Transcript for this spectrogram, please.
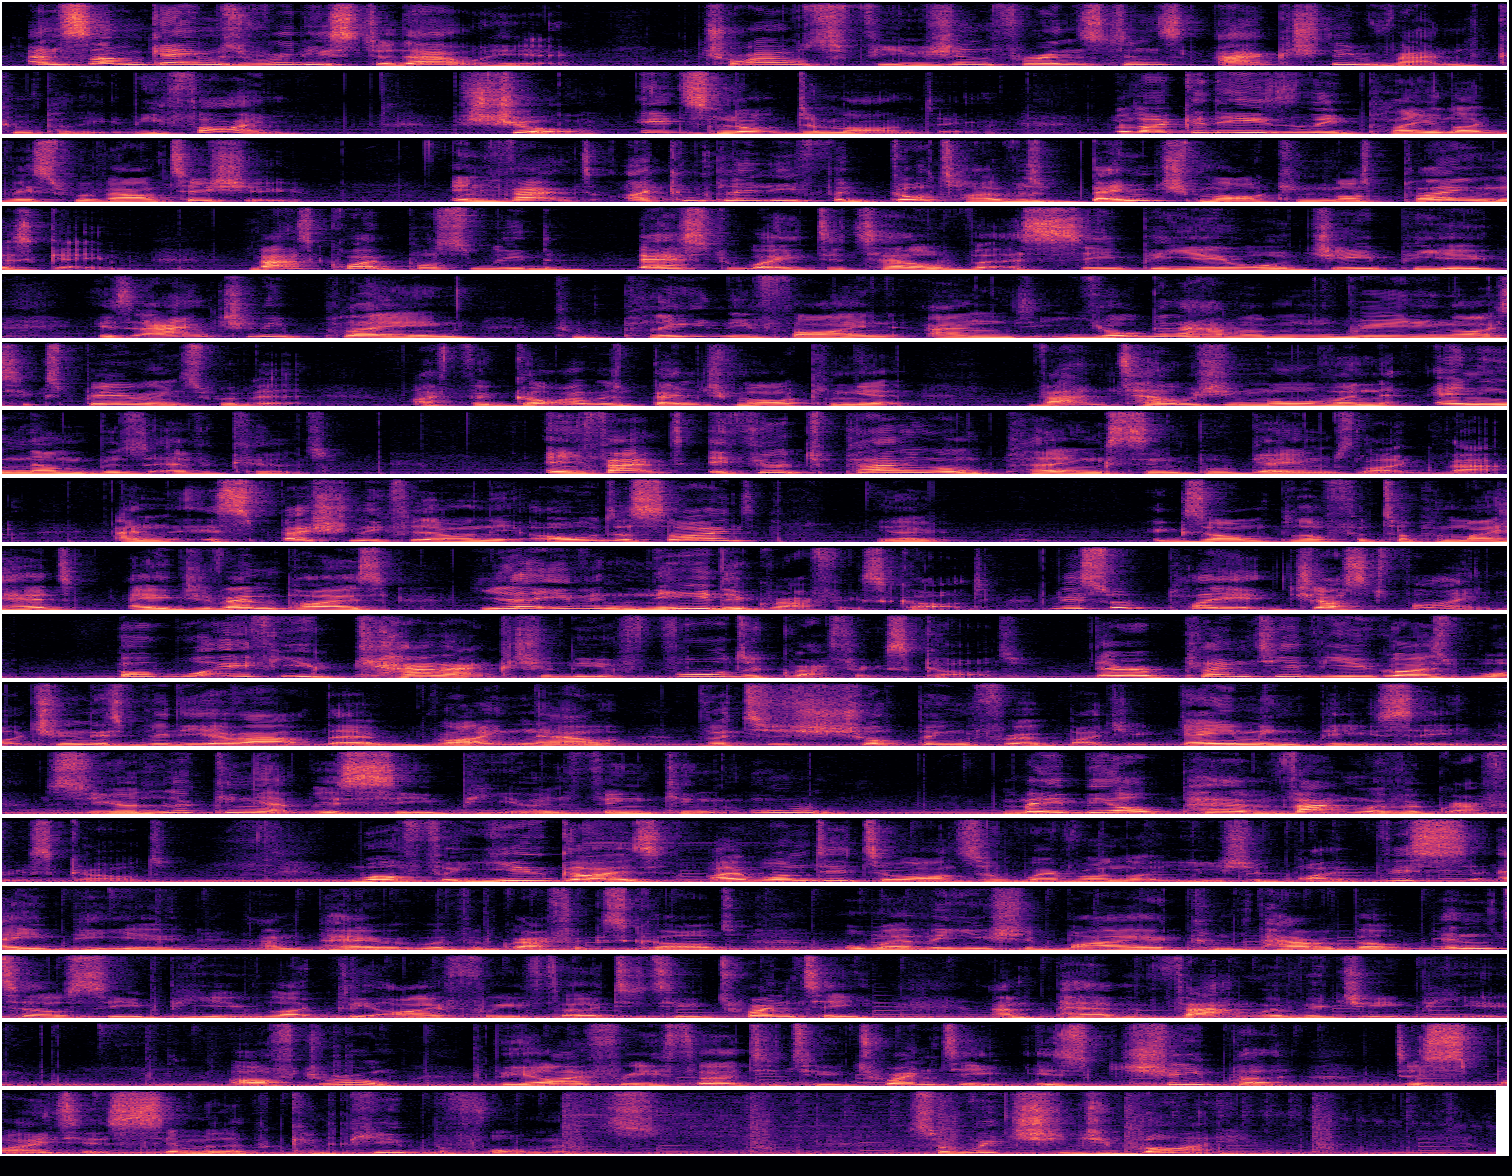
And some games really stood out here. Trials Fusion, for instance, actually ran completely fine. Sure, it's not demanding, but I could easily play like this without issue. In fact, I completely forgot I was benchmarking whilst playing this game. That's quite possibly the best way to tell that a CPU or GPU is actually playing completely fine and you're going to have a really nice experience with it. I forgot I was benchmarking it, that tells you more than any numbers ever could. In fact, if you're planning on playing simple games like that, and especially if they're on the older side, you know, example off the top of my head, Age of Empires, you don't even need a graphics card. This will play it just fine. But what if you can actually afford a graphics card? There are plenty of you guys watching this video out there right now that are shopping for a budget gaming PC, so you're looking at this CPU and thinking, ooh, maybe I'll pair that with a graphics card. Well for you guys, I wanted to answer whether or not you should buy this APU and pair it with a graphics card, or whether you should buy a comparable Intel CPU like the i3-3220 and pair that with a GPU. After all, the i3-3220 is cheaper despite its similar compute performance. So which should you buy?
